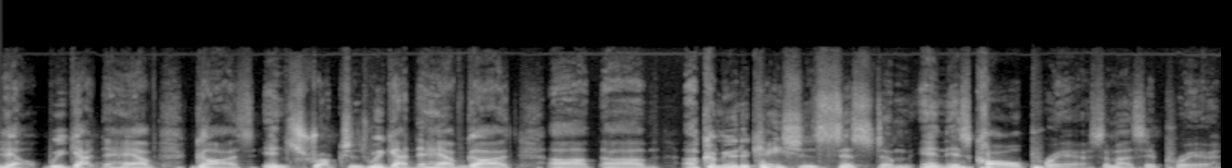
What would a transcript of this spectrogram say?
help. We got to have God's instructions. We got to have God's uh, uh, a communication system, and it's called prayer. Somebody said prayer.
